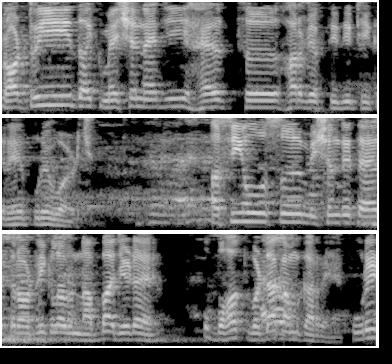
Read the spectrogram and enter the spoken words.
ਰੋਟਰੀ ਦਾ ਇੱਕ ਮਿਸ਼ਨ ਹੈ ਜੀ ਹੈਲਥ ਹਰ ਵਿਅਕਤੀ ਦੀ ਠੀਕ ਰਹੇ ਪੂਰੇ ਵਰਲਡ 'ਚ। ਅਸੀਂ ਉਸ ਮਿਸ਼ਨ ਦੇ ਤਹਿਤ ਰੋਟਰੀ ਕਲੱਬ ਨਾਭਾ ਜਿਹੜਾ ਹੈ, ਉਹ ਬਹੁਤ ਵੱਡਾ ਕੰਮ ਕਰ ਰਿਹਾ ਹੈ। ਪੂਰੇ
